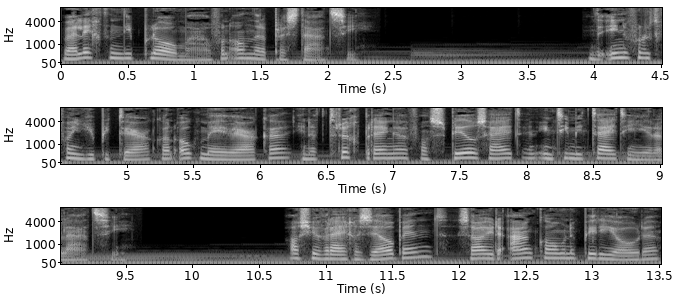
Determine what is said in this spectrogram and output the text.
Wellicht een diploma of een andere prestatie. De invloed van Jupiter kan ook meewerken in het terugbrengen van speelsheid en intimiteit in je relatie. Als je vrijgezel bent, zou je de aankomende periode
